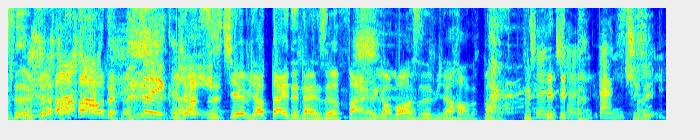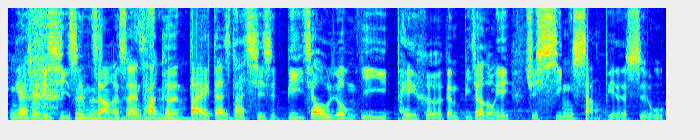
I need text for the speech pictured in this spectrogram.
是比较 好的，对，比较直接、比较呆的男生反而搞不好是比较好的伴。真诚单纯，其实应该说一起成长啊。虽然他可能呆，但是他其实比较容易配合，跟比较容易去欣赏别的事物。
